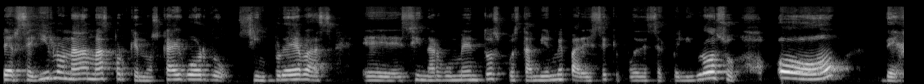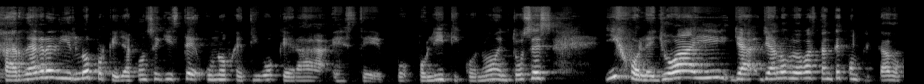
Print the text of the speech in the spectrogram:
perseguirlo nada más porque nos cae gordo, sin pruebas, eh, sin argumentos, pues también me parece que puede ser peligroso. O dejar de agredirlo porque ya conseguiste un objetivo que era este político, ¿no? Entonces, híjole, yo ahí ya, ya lo veo bastante complicado.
